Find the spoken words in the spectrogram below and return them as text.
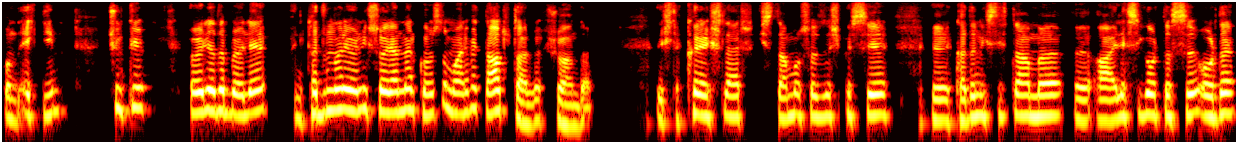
Onu da ekleyeyim. Çünkü öyle ya da böyle hani kadınlara yönelik söylemler konusunda muhalefet daha tutarlı şu anda işte kreşler, İstanbul Sözleşmesi, e, kadın istihdamı, e, aile sigortası orada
